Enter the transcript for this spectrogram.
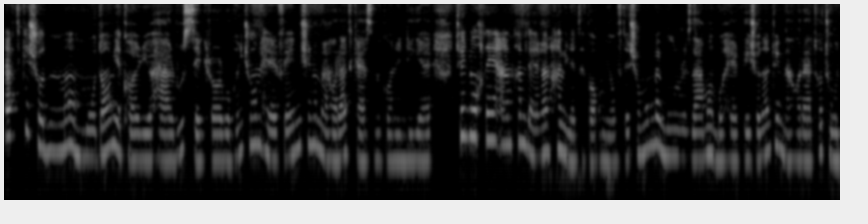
وقتی که شد ما مدام یه کاری رو هر روز تکرار بکنیم چون حرفه‌ای میشین و مهارت کسب می‌کنین دیگه. توی نقطه ام هم دقیقا همین اتفاق میفته شما به مرور زمان با حرفه‌ای شدن توی مهارت هاتون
